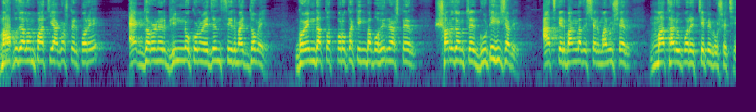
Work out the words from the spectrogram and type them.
মাহফুজ আলম পাঁচই আগস্টের পরে এক ধরনের ভিন্ন কোনো এজেন্সির মাধ্যমে গোয়েন্দা তৎপরতা কিংবা বহির্রাষ্ট্রের ষড়যন্ত্রের গুটি হিসাবে আজকের বাংলাদেশের মানুষের মাথার উপরে চেপে বসেছে।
